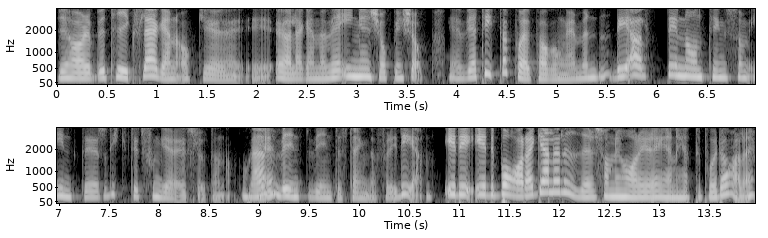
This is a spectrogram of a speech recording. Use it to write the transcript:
Vi har butikslägen och eh, ölägen, men vi har ingen shopping shop. Eh, vi har tittat på det ett par gånger, men mm. det är alltid någonting som inte riktigt fungerar i slutändan. Okay. Men vi, vi är inte stängda för idén. Är det, är det bara gallerier som ni har era enheter på idag, eller?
